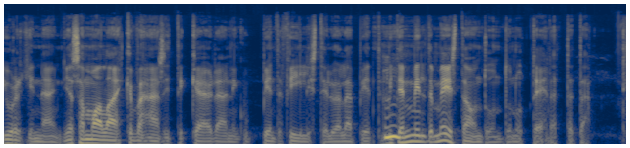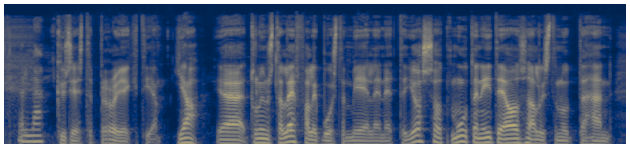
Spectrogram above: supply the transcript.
Juurikin näin. Ja samalla ehkä vähän sitten käydään niin kuin pientä fiilistelyä läpi, että Mm. miten miltä meistä on tuntunut tehdä tätä Kyllä. kyseistä projektia. Ja, ja tuli noista leffalipuista mieleen, että jos olet muuten itse osallistunut tähän äh,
